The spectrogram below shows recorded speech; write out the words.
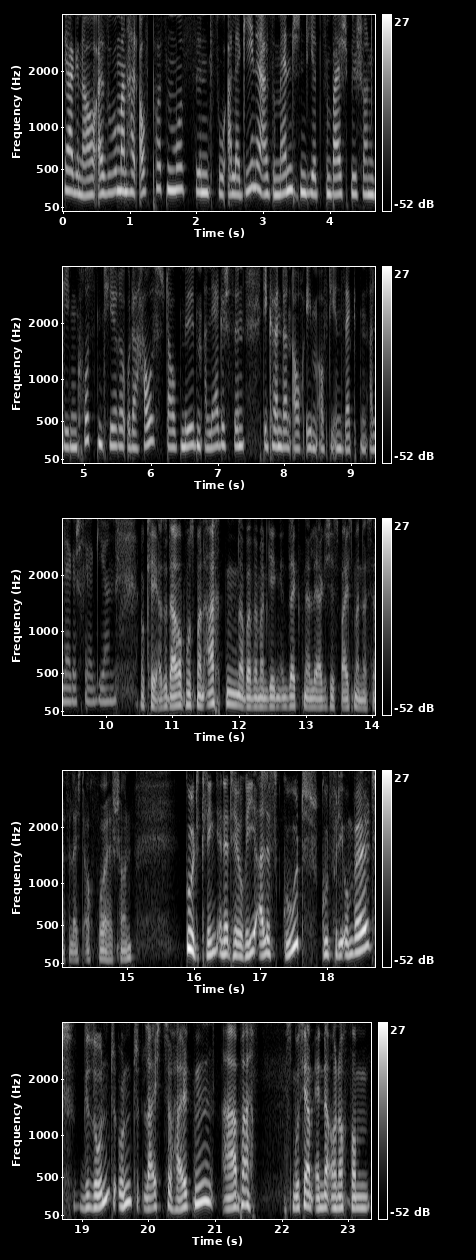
Ja, genau. Also wo man halt aufpassen muss, sind so Allergene, also Menschen, die jetzt zum Beispiel schon gegen Krustentiere oder Hausstaubmilben allergisch sind, die können dann auch eben auf die Insekten allergisch reagieren. Okay, also darauf muss man achten, aber wenn man gegen Insekten allergisch ist, weiß man das ja vielleicht auch vorher schon. Gut, klingt in der Theorie alles gut, gut für die Umwelt, gesund und leicht zu halten, aber es muss ja am Ende auch noch vom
